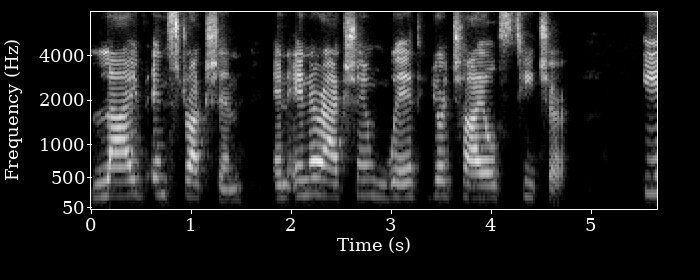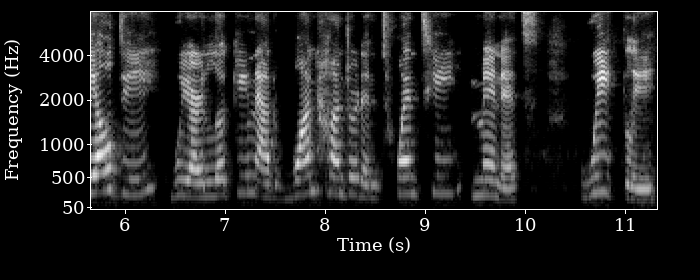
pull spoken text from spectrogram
live instruction and interaction with your child's teacher. ELD, we are looking at 120 minutes weekly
